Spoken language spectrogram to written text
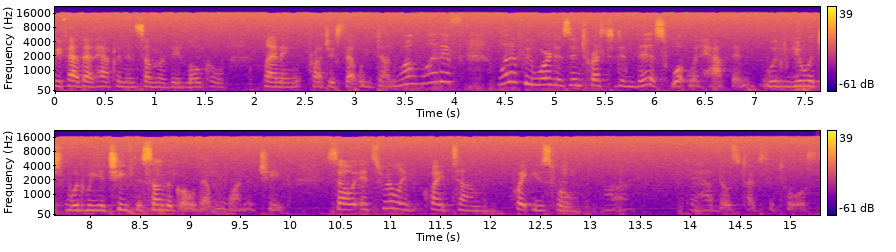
We've had that happen in some of the local planning projects that we've done. Well, what if, what if we weren't as interested in this? What would happen? Would, you, would we achieve this other goal that we want to achieve? So it's really quite, um, quite useful uh, to have those types of tools.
